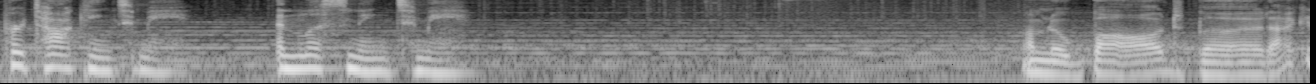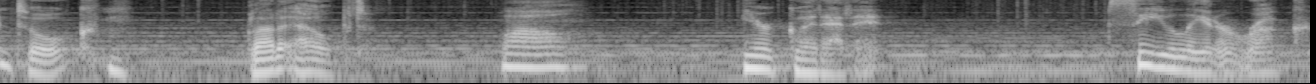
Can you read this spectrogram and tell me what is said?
for talking to me and listening to me. I'm no bard, but I can talk. Glad it helped. Well, you're good at it. See you later, Rook.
